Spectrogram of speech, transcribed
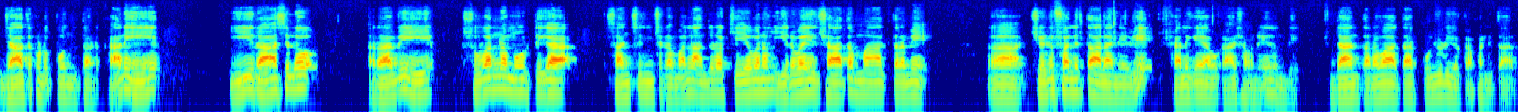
జాతకుడు పొందుతాడు. కానీ ఈ రాశిలో రవి సువర్ణమూర్తిగా సంచరించడం వల్ల అందులో కేవలం ఇరవై శాతం మాత్రమే చెడు ఫలితాలు అనేవి కలిగే అవకాశం అనేది ఉంది. దాని తర్వాత కుజుడు యొక్క ఫలితాలు.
